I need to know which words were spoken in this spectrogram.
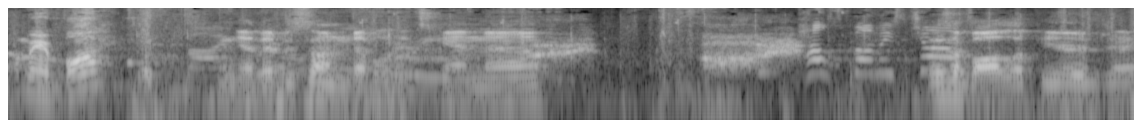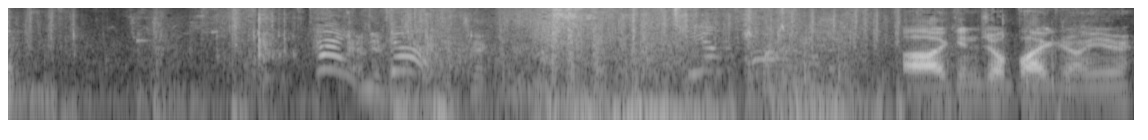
Come here, boy. Yeah, they're just on double hit scan now. Pulse bomb is There's a ball up here, Jay. Hey. Uh, I can jump high ground here.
